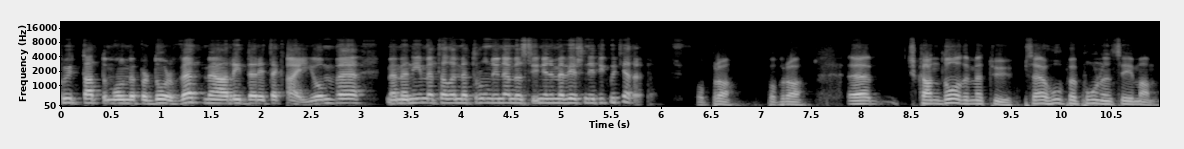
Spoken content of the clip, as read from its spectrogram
kryt tan të mund me përdor vetë me arrit deri tek ai, jo me, me mendimet edhe me trunin e me synin e me veshin e dikujt tjetër. Po pra, po pra. E, çka ndodhi me ty? Pse e hupe punën si imam?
